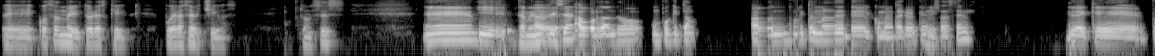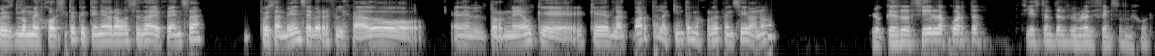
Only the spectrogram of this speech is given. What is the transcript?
eh, cosas meritorias que pudiera hacer Chivas. Entonces, eh, y también nos dice... abordando un poquito, hablando un poquito más del de comentario que nos hacen, de que pues lo mejorcito que tiene Bravos es la defensa, pues también se ve reflejado en el torneo que, que es la cuarta, la quinta mejor defensiva, ¿no? Creo que es, sí, la cuarta, sí está entre las primeras defensas mejor.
